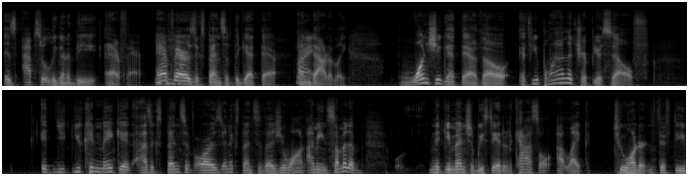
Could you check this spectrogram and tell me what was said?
is absolutely going to be airfare. Mm-hmm. Airfare is expensive to get there, Right. undoubtedly. Once you get there, though, if you plan the trip yourself, it you, you can make it as expensive or as inexpensive as you want. I mean, some of the you mentioned we stayed at a castle at like 250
